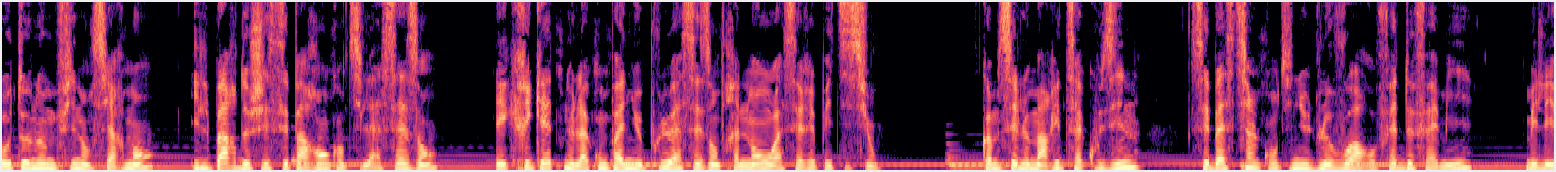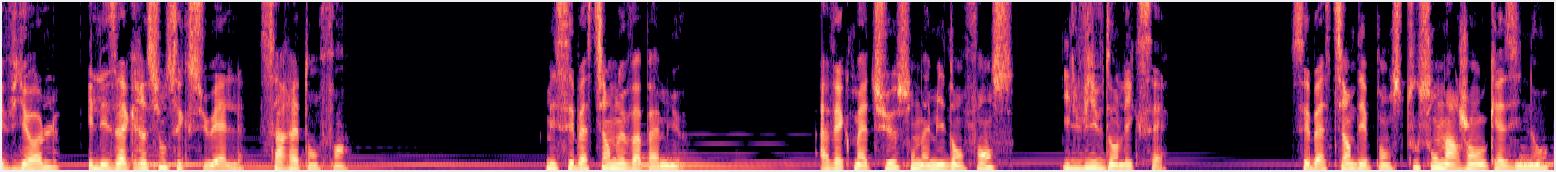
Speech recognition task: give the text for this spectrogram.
Autonome financièrement, il part de chez ses parents quand il a 16 ans et Cricket ne l'accompagne plus à ses entraînements ou à ses répétitions. Comme c'est le mari de sa cousine, Sébastien continue de le voir aux fêtes de famille, mais les viols et les agressions sexuelles s'arrêtent enfin. Mais Sébastien ne va pas mieux. Avec Mathieu, son ami d'enfance, ils vivent dans l'excès. Sébastien dépense tout son argent au casino.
